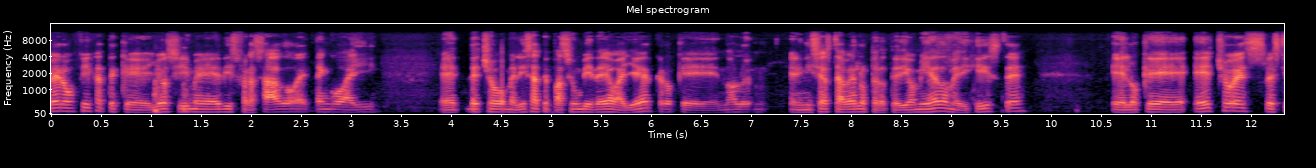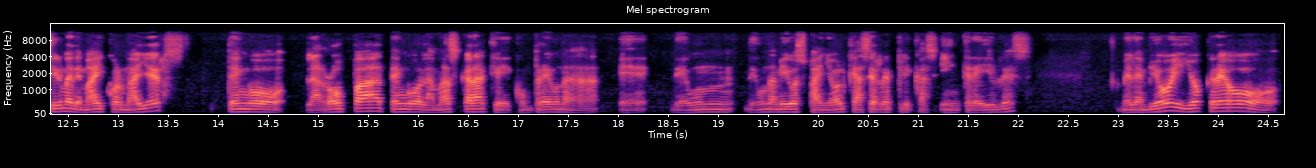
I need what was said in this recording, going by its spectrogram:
pero fíjate que yo sí me he disfrazado, eh, tengo ahí, eh, de hecho, Melissa, te pasé un video ayer, creo que no lo iniciaste a verlo, pero te dio miedo, me dijiste. Eh, lo que he hecho es vestirme de Michael Myers. Tengo la ropa, tengo la máscara que compré una, de un, de un amigo español que hace réplicas increíbles. Me la envió y yo creo,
